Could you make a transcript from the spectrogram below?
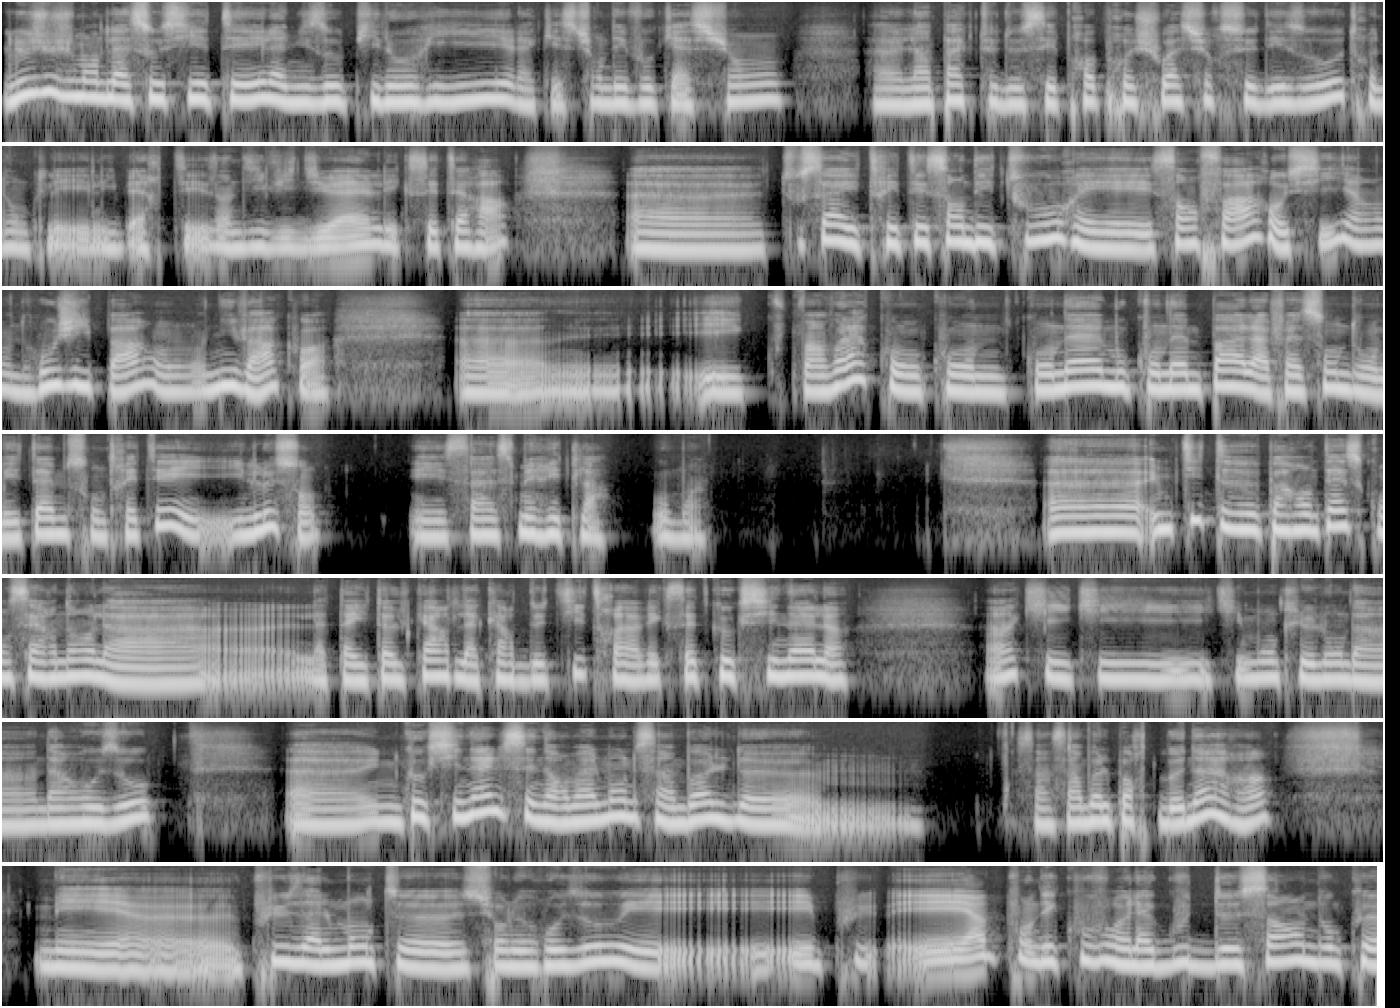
le jugement de la société, la mise au pilori, la question des vocations, l'impact de ses propres choix sur ceux des autres, donc les libertés individuelles, etc. tout ça est traité sans détour et sans phare aussi. Hein. on ne rougit pas, on y va, quoi. Euh, et enfin voilà, qu'on aime ou qu'on n'aime pas la façon dont les thèmes sont traités, ils le sont. Et ça se mérite là, au moins. une petite parenthèse concernant la, title card, la carte de titre avec cette coccinelle hein, qui, monte le long d'un roseau. une coccinelle, c'est normalement le symbole de. C'est un symbole porte-bonheur. Hein. Mais plus elle monte sur le roseau et, plus, et hop, on découvre la goutte de sang. Donc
